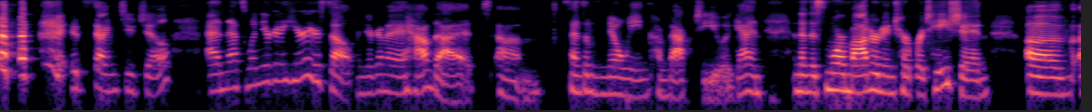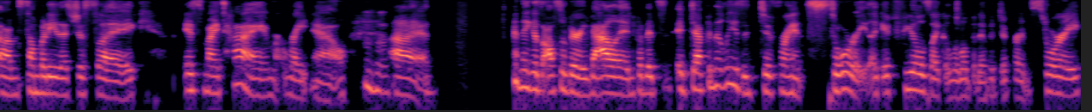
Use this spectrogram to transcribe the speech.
it's time to chill. And that's when you're going to hear yourself and you're going to have that um, sense of knowing come back to you again. And then this more modern interpretation of um, somebody that's just like it's my time right now Mhm. uh, I think is also very valid, but it's it definitely is a different story. Like it feels like a little bit of a different story.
